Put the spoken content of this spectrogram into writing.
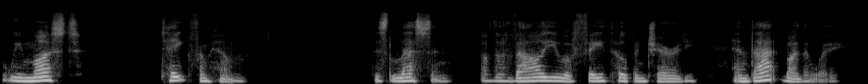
But we must take from him this lesson of the value of faith, hope, and charity. And that, by the way,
